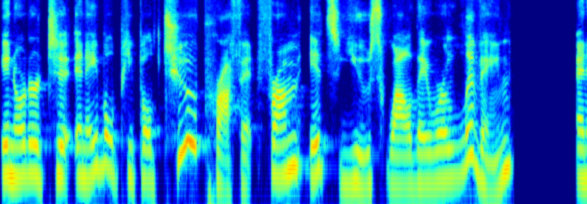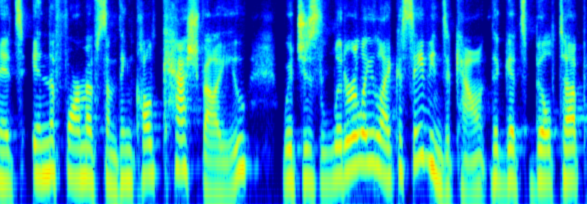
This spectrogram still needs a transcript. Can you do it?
in order to enable people to profit from its use while they were living. And it's in the form of something called cash value, which is literally like a savings account that gets built up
